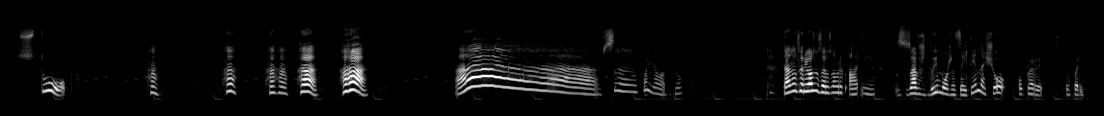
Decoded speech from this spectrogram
Стоп. Ха. Ха. Ха-ха. Ха. Ха-ха. А. Все, понятно. Та ну серйозно, зараз рек... А, ні. Завжди можна зайти на що оперить. Оперіть.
